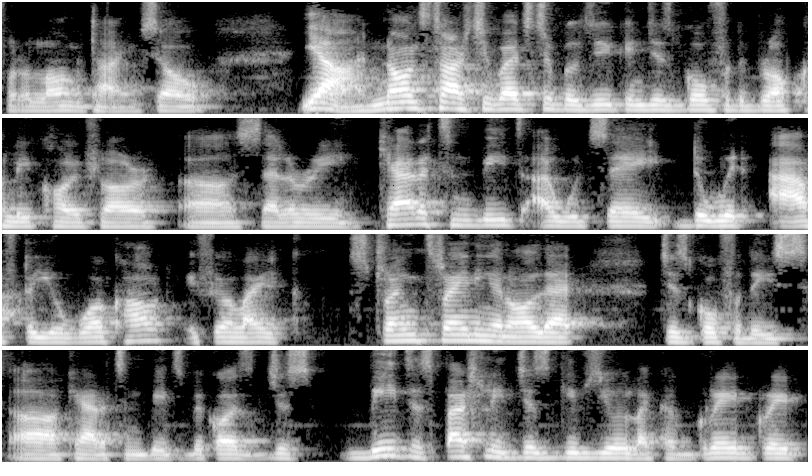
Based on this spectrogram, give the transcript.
for a long time. So yeah non-starchy vegetables you can just go for the broccoli cauliflower uh, celery carrots and beets i would say do it after your workout. If you're like strength training and all that just go for these uh, carrots and beets because just beets especially just gives you like a great great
